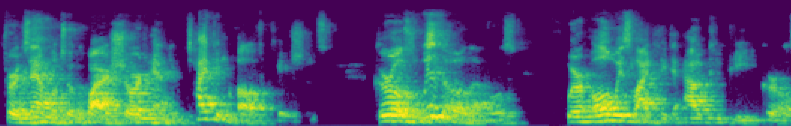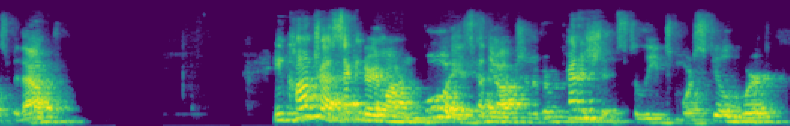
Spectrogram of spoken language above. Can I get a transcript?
for example, to acquire shorthand and typing qualifications, girls with O levels were always likely to outcompete girls without them. In contrast, secondary modern boys had the option of apprenticeships to lead to more skilled work,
